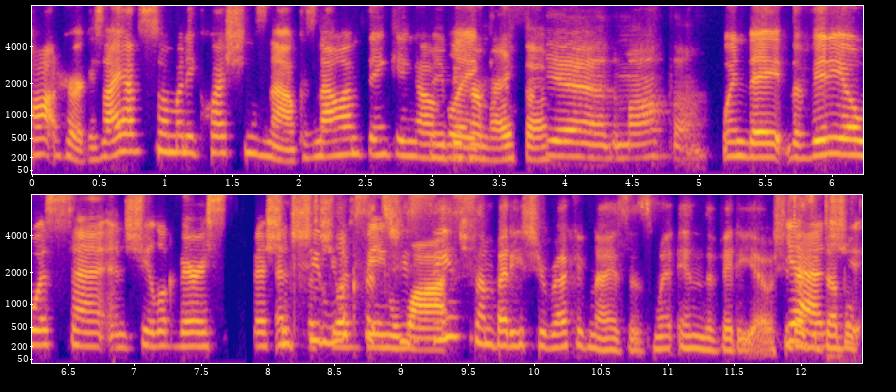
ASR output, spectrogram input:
taught her because I have so many questions now. Because now I'm thinking of Maybe like her Martha. Yeah, the Martha. when they the video was sent and she looked very suspicious. And that she looks at she watched. sees somebody she recognizes when in the video. She Yeah, does a double she-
